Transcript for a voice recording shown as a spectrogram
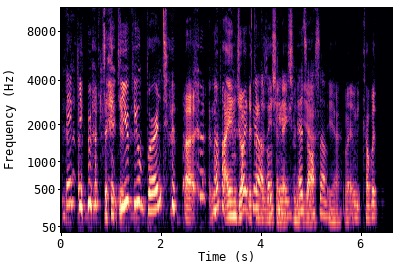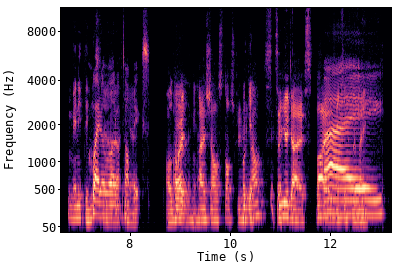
Thank you. Thank you. Do you feel burnt? Uh, no, no, I enjoyed the Yeah, conversation okay. actually. That's yeah, awesome. Yeah, well, we covered many things. Quite a lot uh, of topics. All Although, right, yeah. I shall stop streaming Okay. now. See you guys. Bye. Thank you. Bye-bye. Bye.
